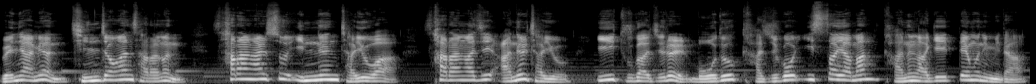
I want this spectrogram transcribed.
왜냐하면 진정한 사랑은 사랑할 수 있는 자유와 사랑하지 않을 자유, 이 두 가지를 모두 가지고 있어야만 가능하기 때문입니다.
